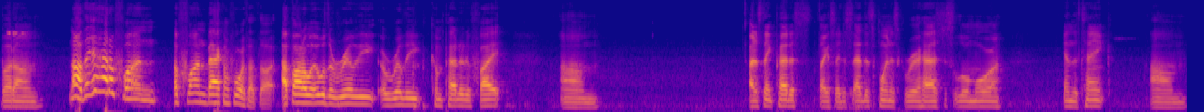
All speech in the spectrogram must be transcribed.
But um, no, they had a fun a fun back and forth. I thought. I thought it was a really a really competitive fight. Um, I just think Pettis, like I said, just at this point in his career, has just a little more in the tank. Um,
